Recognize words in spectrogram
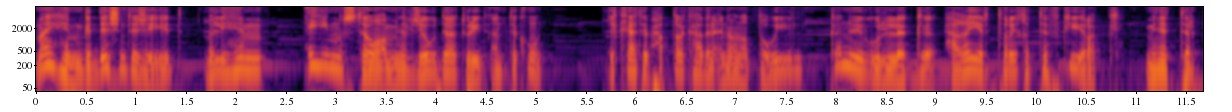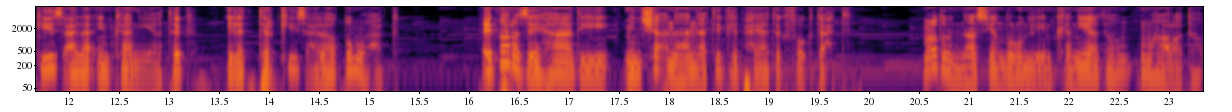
ما يهم قديش أنت جيد بل يهم أي مستوى من الجودة تريد أن تكون. الكاتب حط لك هذا العنوان الطويل كأنه يقول لك حغير طريقة تفكيرك من التركيز على إمكانياتك إلى التركيز على طموحك. عبارة زي هذه من شأنها أنها تقلب حياتك فوق تحت. معظم الناس ينظرون لإمكانياتهم ومهاراتهم.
